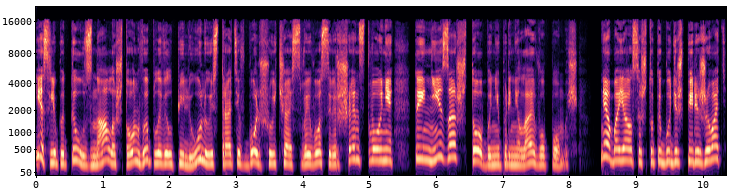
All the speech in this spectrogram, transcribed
Если бы ты узнала, что он выплавил пилюлю, истратив большую часть своего совершенствования, ты ни за что бы не приняла его помощь. Я боялся, что ты будешь переживать.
